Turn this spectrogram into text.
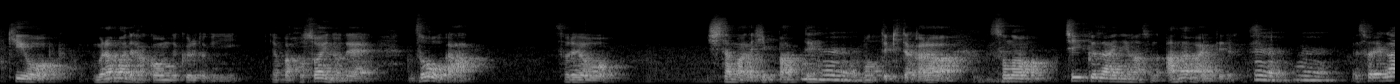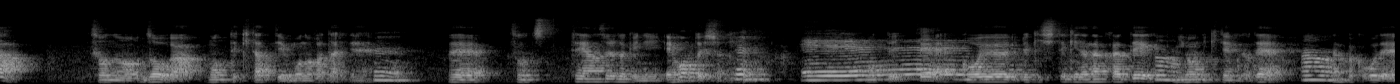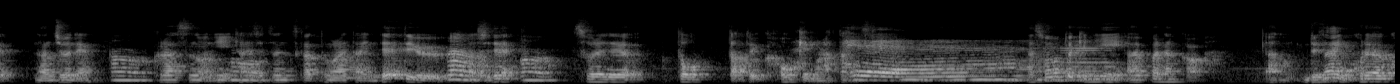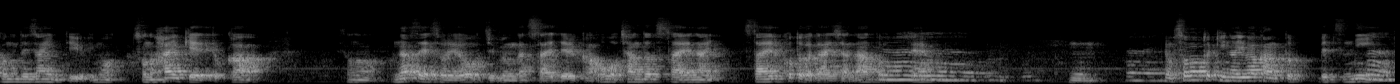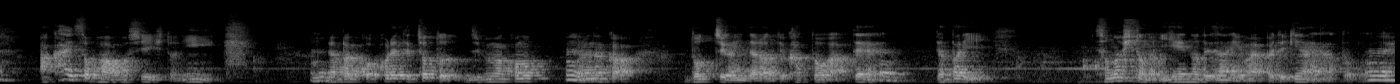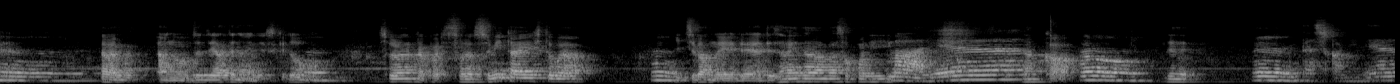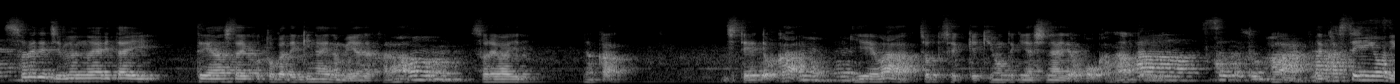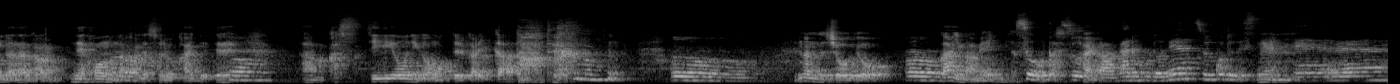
木を村まで運んでくる時にやっぱ細いので象がそれを下まで引っ張ってうん。持ってきたからそのチーク材にはその穴が開いてるんですよ、うんでそれがその象が持ってきたっていう物語でうん。でその提案する時に絵本と一緒に持って行ってこういう歴史的な中でうん。日本に来てるのでなんかここで何十年うん。暮らすのに大切に使ってもらいたいんでっていう話でうん。それで通ったというか OK もらったんですその時にあやっぱりなんかあのデザインこれはこのデザインっていうよりもその背景とかそのなぜそれを自分が伝えてるかをちゃんと伝えない伝えることが大事だなと思って、うん、でもその時の違和感と別に、赤いソファー欲しい人にやっぱりここれってちょっと自分はこのこれはなんかどっちがいいんだろうっていう葛藤があって、やっぱりその人の家のデザインはやっぱりできないなと思って、だからあの全然やってないんですけど、それはなんかやっぱりそれは住みたい人が一番の家でデザイナーがそこにまあね。なんかでうん、うん、確かにね。それで自分のやりたい提案したいことができないのも嫌だから、うん。それはなんか自邸とか、うんうん。家はちょっと設計基本的にはしないでおこうかなという。ああそういうことか。はい、でカスティリオーニがなんかね本の中でそれを書いてて、うあまあカスティリオーニが思ってるからいいかと思って。ん。なので商業うんうん。が今メインになってそうかそうか、はなるほどね。そういうことですね、うん。へえ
